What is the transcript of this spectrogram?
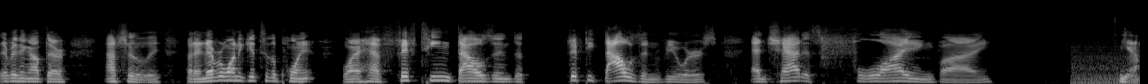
everything out there? Absolutely. But I never want to get to the point where I have fifteen thousand to fifty thousand viewers and chat is flying by. Yeah,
